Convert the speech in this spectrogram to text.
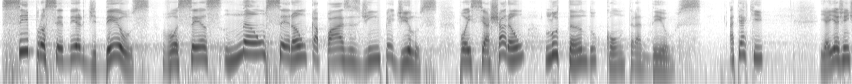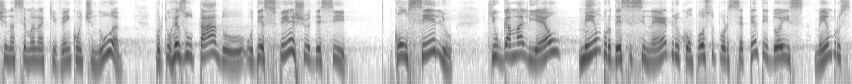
Se proceder de Deus, vocês não serão capazes de impedi-los, pois se acharão lutando contra Deus. Até aqui. E aí a gente na semana que vem continua, porque o resultado, o desfecho desse conselho que o Gamaliel, membro desse sinédrio composto por 72 membros,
